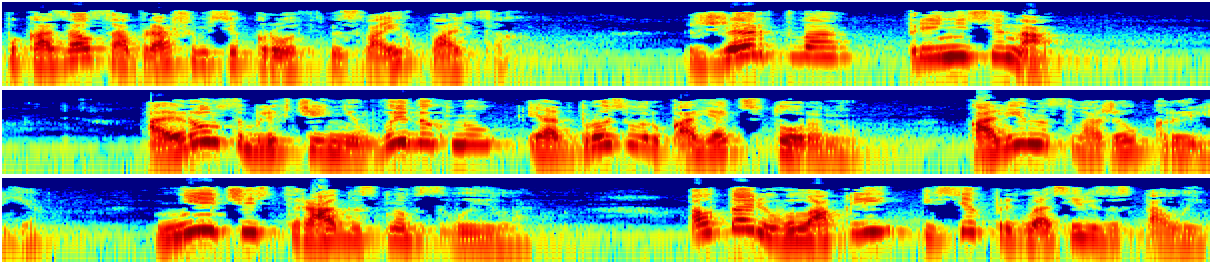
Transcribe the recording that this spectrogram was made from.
показал собравшимся кровь на своих пальцах. «Жертва принесена!» Айрон с облегчением выдохнул и отбросил рукоять в сторону. Калина сложил крылья. Нечисть радостно взвыла. Алтарь уволокли и всех пригласили за столы.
